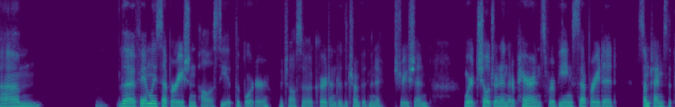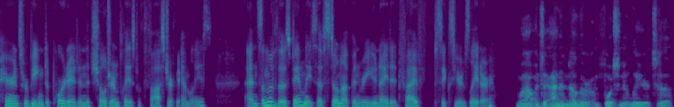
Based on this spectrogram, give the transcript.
um, the family separation policy at the border, which also occurred under the Trump administration, where children and their parents were being separated. Sometimes the parents were being deported and the children placed with foster families. And some of those families have still not been reunited five, six years later. Wow. And to add another unfortunate layer to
